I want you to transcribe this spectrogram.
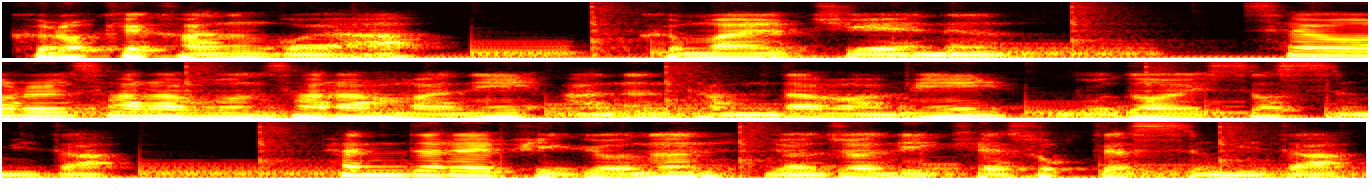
그렇게 가는 거야. 그 말 뒤에는 세월을 살아본 사람만이 아는 담담함이 묻어 있었습니다. 팬들의 비교는 여전히 계속됐습니다.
